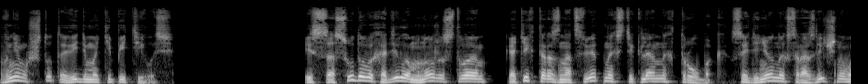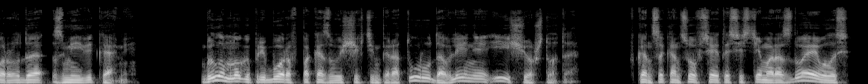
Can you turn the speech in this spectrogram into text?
В нем что-то, видимо, кипятилось. Из сосуда выходило множество каких-то разноцветных стеклянных трубок, соединенных с различного рода змеевиками. Было много приборов, показывающих температуру, давление и еще что-то. В конце концов, вся эта система раздваивалась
